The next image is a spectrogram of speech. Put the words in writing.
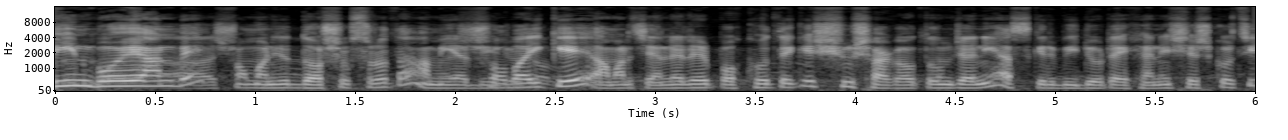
দিন বয়ে আনবে। সম্মানিত দর্শক শ্রোতা আমি আর সবাইকে আমার চ্যানেলের পক্ষ থেকে সুস্বাগতম জানিয়ে আজকের ভিডিওটা এখানে শেষ করছি।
